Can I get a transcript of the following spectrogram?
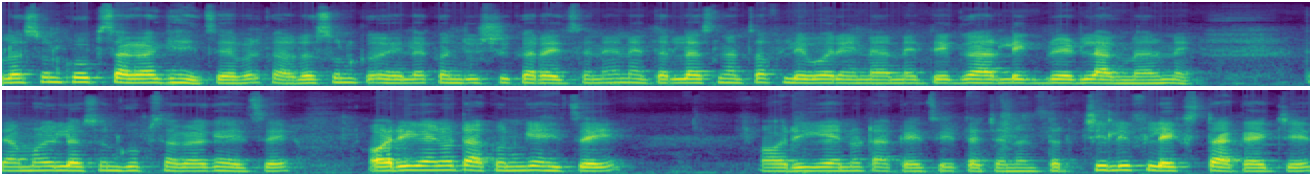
लसूण खूप सगळा घ्यायचं आहे बरं का. लसूण ह्याला कंजूशी करायचं नाही नाहीतर लसणाचा फ्लेवर येणार नाही ते गार्लिक ब्रेड लागणार नाही. त्यामुळे लसूण खूप सगळं घ्यायचं आहे. ऑरिगॅनो टाकून घ्यायचं आहे. ऑरिगॅनो टाकायचे त्याच्यानंतर चिली फ्लेक्स टाकायचे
